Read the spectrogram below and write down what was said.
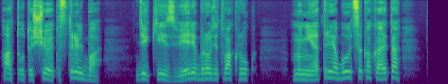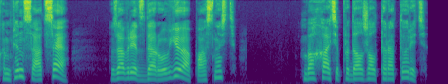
А тут еще эта стрельба. Дикие звери бродят вокруг. Мне требуется какая-то компенсация — за вред здоровью и опасность. Бахати продолжал тараторить,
